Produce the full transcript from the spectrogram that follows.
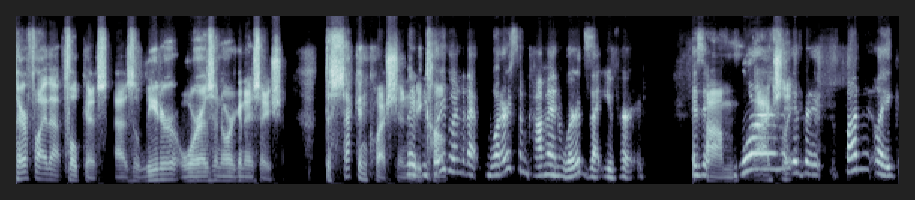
clarify that focus as a leader or as an organization. The second question Wait, before you go into that, what are some common words that you've heard? Is it um, warm? Actually, is it fun? Like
